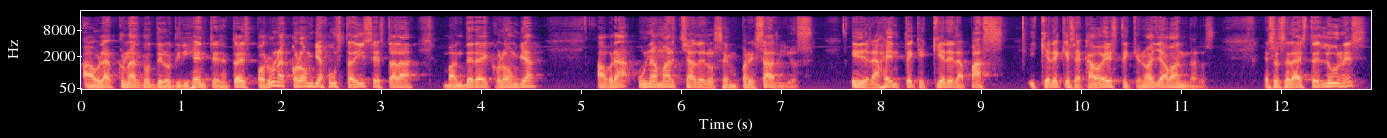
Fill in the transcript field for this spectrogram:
hablar con algo de los dirigentes. Entonces, por una Colombia justa, dice, está la bandera de Colombia, habrá una marcha de los empresarios y de la gente que quiere la paz y quiere que se acabe este y que no haya vándalos. Eso será este lunes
